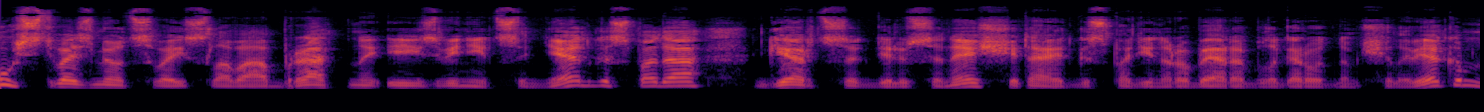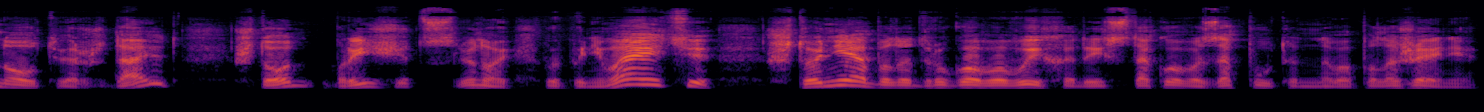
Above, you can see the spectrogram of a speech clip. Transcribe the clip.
Пусть возьмет свои слова обратно и извинится. Нет, господа, герцог де Люсене считает господина Робера благородным человеком, но утверждает, что он брызжет слюной. Вы понимаете, что не было другого выхода из такого запутанного положения?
